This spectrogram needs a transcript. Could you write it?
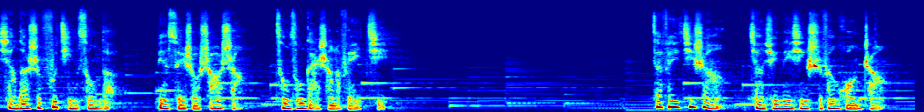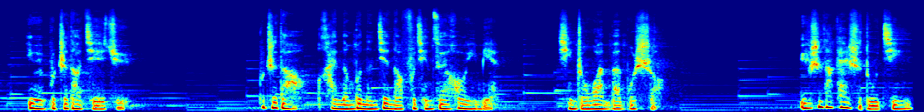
想到是父亲送的。便随手烧上，匆匆赶上了飞机。在飞机上，蒋勋内心十分慌张，因为不知道结局，不知道还能不能见到父亲最后一面，心中万般不舍。于是他开始读经，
